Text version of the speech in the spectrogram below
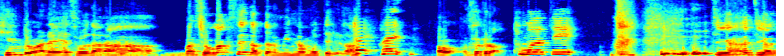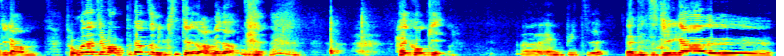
ヒントはね、そうだな。まあ、小学生だったらみんな持ってるな。はい、はい、あ、さくら。友達。違う違う違う。友達真っ二つに切っちゃダメだって。はいコウキ。うん、鉛筆？鉛筆違う。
